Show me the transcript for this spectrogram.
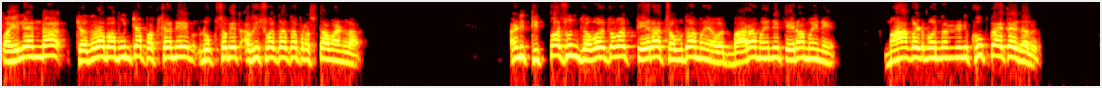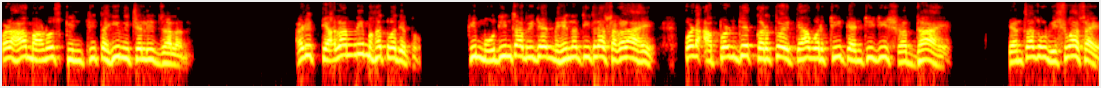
पहिल्यांदा चंद्राबाबूंच्या पक्षाने लोकसभेत अविश्वासाचा प्रस्ताव आणला. आणि तिथपासून जवळजवळ तेरा चौदा महिने बारा महिने तेरा महिने महागठबंधन आणि खूप काय काय झालं. पण हा माणूस किंचितही विचलित झाला नाही. आणि त्याला मी महत्त्व देतो की मोदींचा विजय मेहनतीचा सगळा आहे पण आपण जे करतोय त्यावरची त्यांची जी श्रद्धा आहे त्यांचा जो विश्वास आहे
